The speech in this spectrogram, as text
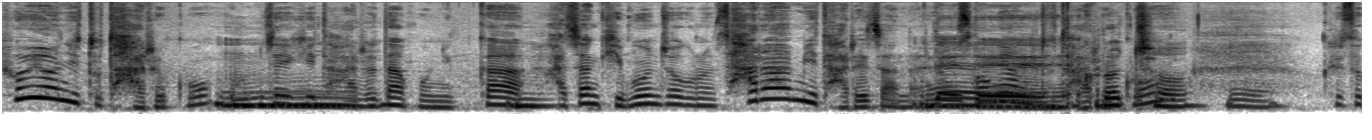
표현이 또 다르고 음. 음색이 다르다 보니까 음. 가장 기본적으로는 사람이 다르잖아요. 네. 성향도 다르고. 그렇죠. 네. 그래서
